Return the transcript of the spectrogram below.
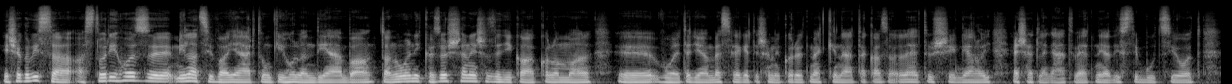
És akkor vissza a sztorihoz, mi Lacival jártunk ki Hollandiába tanulni közösen, és az egyik alkalommal ö, volt egy olyan beszélgetés, amikor őt megkínálták azzal a lehetőséggel, hogy esetleg átvetni a disztribúciót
